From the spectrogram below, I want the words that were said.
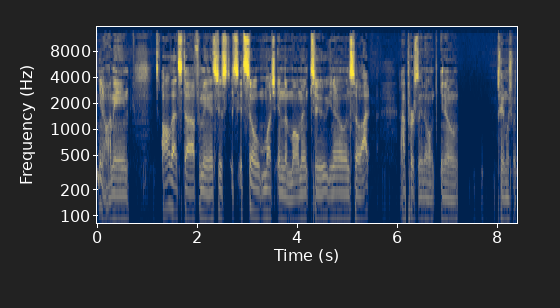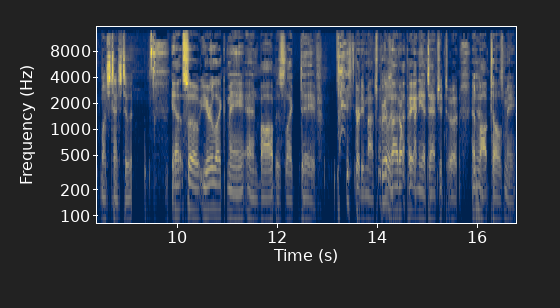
you know, I mean, all that stuff. I mean, it's just it's it's so much in the moment too, you know, and so I I personally don't you know pay much much attention to it. Yeah, so you're like me, and Bob is like Dave, pretty much, because Really? I don't pay any attention to it, and Yeah. Bob tells me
